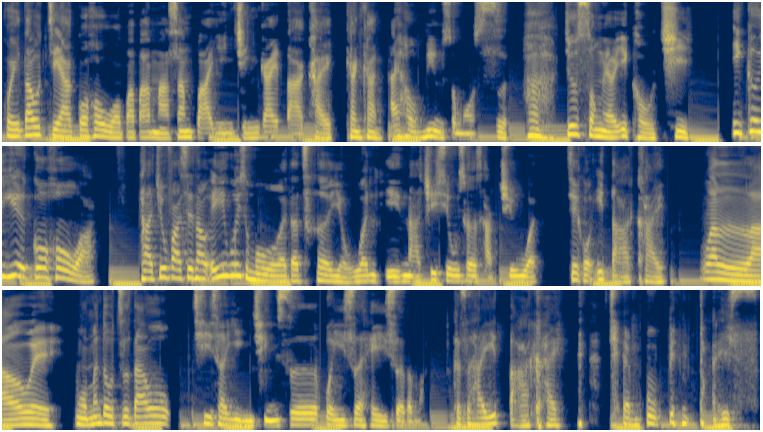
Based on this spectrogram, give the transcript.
回到家过后，我爸爸马上把引擎盖打开，看看还好没有什么事，哈，就松了一口气。一个月过后啊，他就发现到，诶，为什么我的车有问题？拿去修车厂去问，结果一打开，哇老诶，我们都知道汽车引擎是灰色、黑色的嘛，可是它一打开，全部变白色，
